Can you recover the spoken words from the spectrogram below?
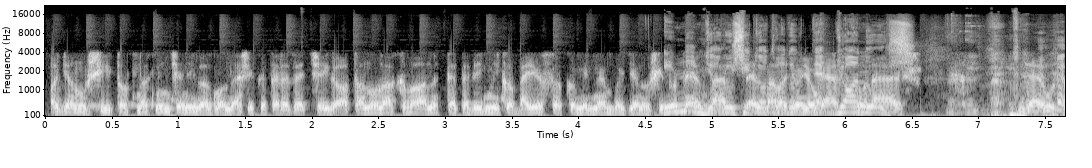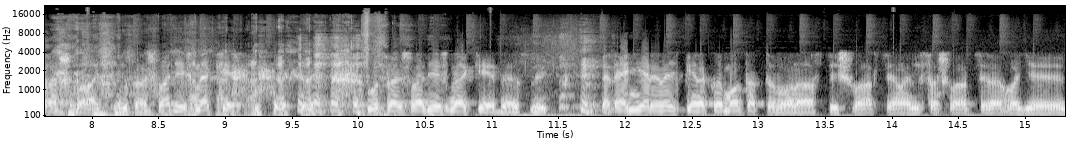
a gyanúsítottnak nincsen igazmondási kötelezettsége, a tanulak van, te pedig mikor bejössz, akkor még nem vagy gyanúsított. Én nem Ez gyanúsított már vagyok, de jogászkodás. De utas vagy, utas vagy, és, megkér... utas vagy, és megkérdezlik. Tehát ennyire egyébként akkor mondhatta volna azt is Svarcján, vissza Svarcjánra, hogy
